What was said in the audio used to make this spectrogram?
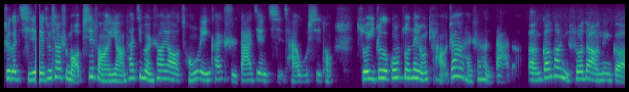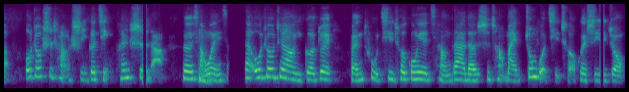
这个企业就像是毛坯房一样，它基本上要从零开始搭建起财务系统，所以这个工作内容挑战还是很大的。嗯，刚刚你说到那个欧洲市场是一个井喷式的，那想问一下，在欧洲这样一个对本土汽车工业强大的市场卖中国汽车，会是一种？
